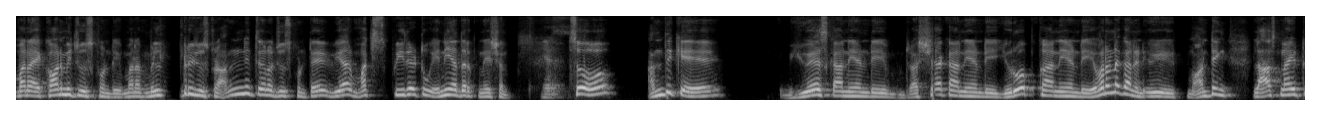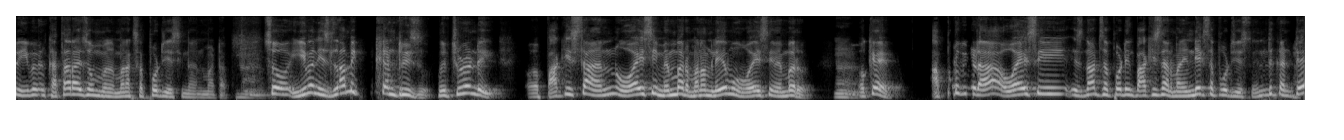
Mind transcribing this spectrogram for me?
మన ఎకానమీ చూసుకోండి మన మిలిటరీ చూసుకోండి అన్నిటిలో చూసుకుంటే we are much superior to any other nation so అందుకే యుఎస్ కానివ్వండి రష్యా కానివ్వండి యూరోప్ కానివ్వండి ఎవరైనా కానివ్వండి వాంటింగ్ లాస్ట్ నైట్ ఈవెన్ కతారాజం మనకు సపోర్ట్ చేసింది అనమాట ఉమ్, సో ఈవెన్ ఇస్లామిక్ కంట్రీస్ మీరు చూడండి పాకిస్తాన్ ఓఐసి మెంబర్ మనం లేము ఓఐసి మెంబర్ ఉమ్, ఓకే? అప్పుడు ఇక్కడ OIC is not supporting Pakistan మన ఇండియాకి సపోర్ట్ చేస్తుంది. ఎందుకంటే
